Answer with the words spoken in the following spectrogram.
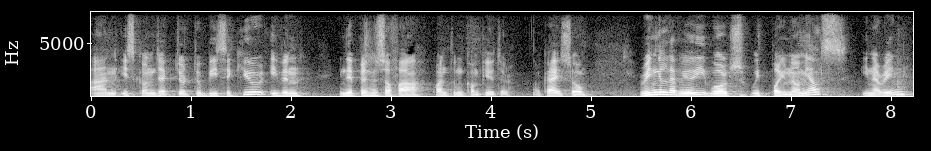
and is conjectured to be secure even in the presence of a quantum computer. Okay, so ring LWE works with polynomials in a ring,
